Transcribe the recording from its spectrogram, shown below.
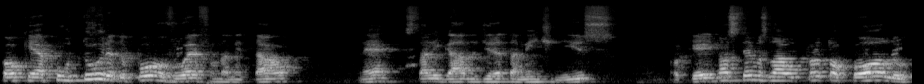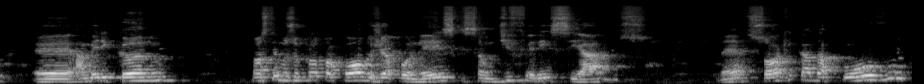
Qual que é a cultura do povo é fundamental, né? Está ligado diretamente nisso, ok? Nós temos lá o protocolo é, americano, nós temos o protocolo japonês, que são diferenciados, né? Só que cada povo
